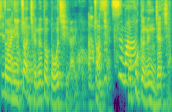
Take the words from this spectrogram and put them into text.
对吧？你赚钱的都躲起来，我赚钱啊是是吗都不跟人家讲，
